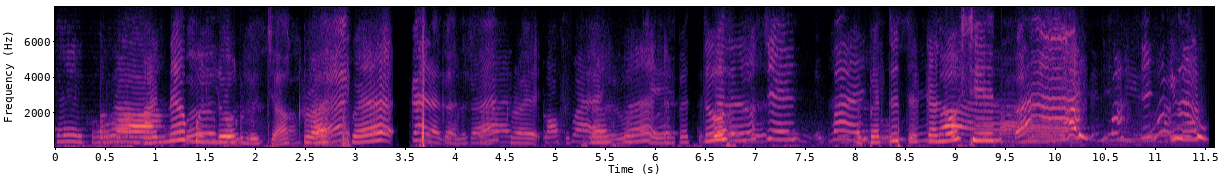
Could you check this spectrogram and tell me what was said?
Mana belum belum? Tekan subscribe. Tekan like. Lepas tu. Lepas tu tekan losin. Bye. Thank you.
